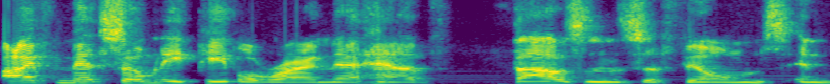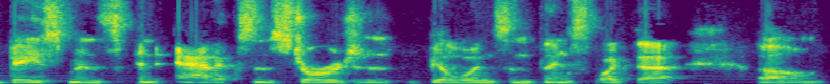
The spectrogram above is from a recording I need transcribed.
I've met so many people, Ryan, that have thousands of films in basements and attics and storage buildings and things like that. Um,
